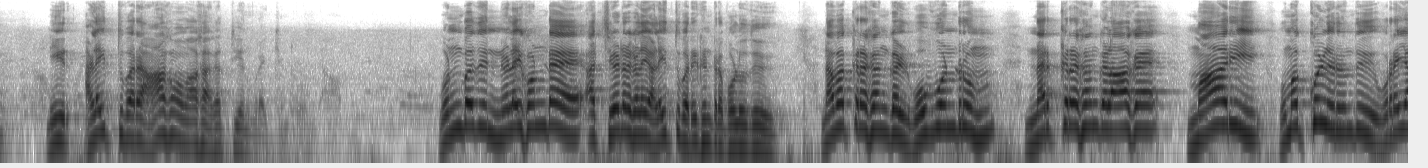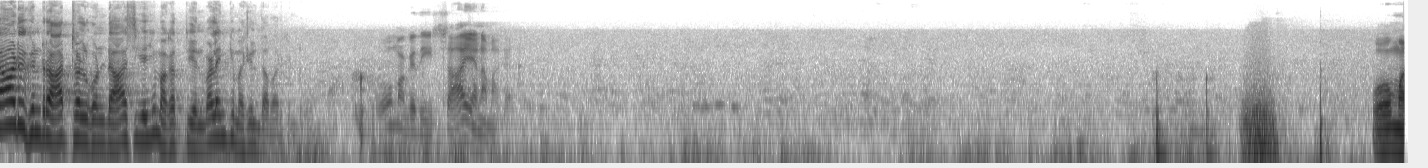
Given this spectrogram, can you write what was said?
நீர் அழைத்து வர ஆகமமாக அகத்தியன் உரைக்கின்றோம் ஒன்பது நிலை கொண்ட அச்சீடர்களை அழைத்து வருகின்ற பொழுது நவக்கிரகங்கள் ஒவ்வொன்றும் நற்கிரகங்களாக மாறி உமக்குள் இருந்து உரையாடுகின்ற ஆற்றல் கொண்ட ஆசியையும் அகத்தியன் வழங்கி மகிழ்ந்து வருகின்றோம் ஓம் அகதீசாய நமக. ஓம்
